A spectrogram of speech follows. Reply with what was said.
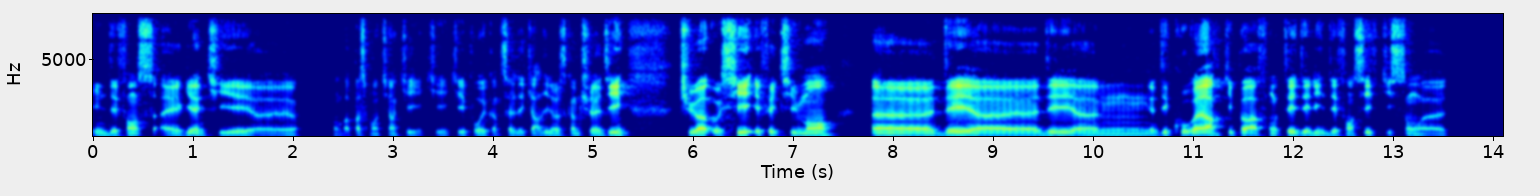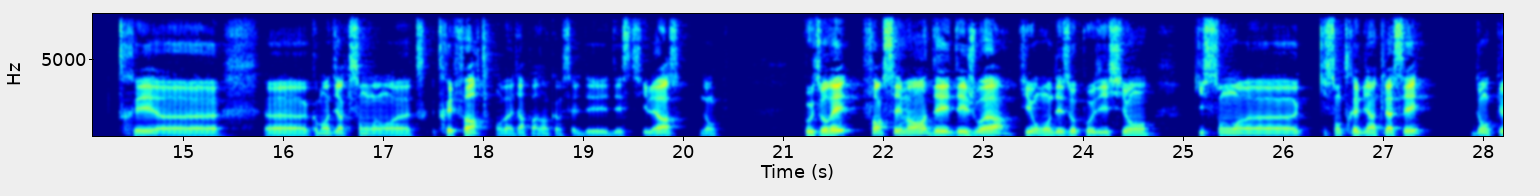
une défense aérienne qui est, on va pas se mentir, qui, est pourrie comme celle des Cardinals, comme tu l'as dit tu as aussi effectivement des, des, coureurs qui peuvent affronter des lignes défensives qui sont très euh, euh, comment dire qui sont très fortes on va dire par exemple comme celle des, Steelers. Donc vous aurez forcément des, joueurs qui auront des oppositions qui sont qui sont très bien classés donc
